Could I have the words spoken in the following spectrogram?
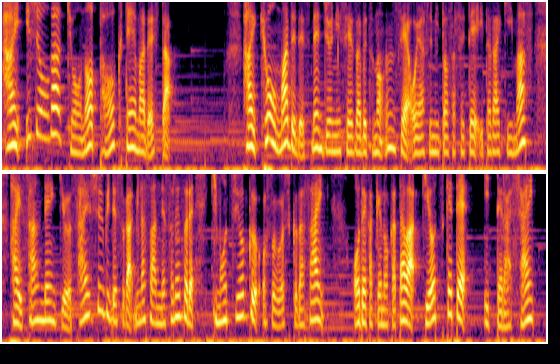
はい、以上が今日のトークテーマでした。はい、今日までですね、12星座別の運勢お休みとさせていただきます。はい、3連休最終日ですが、皆さんね、それぞれ気持ちよくお過ごしください。お出かけの方は気をつけていってらっしゃい。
